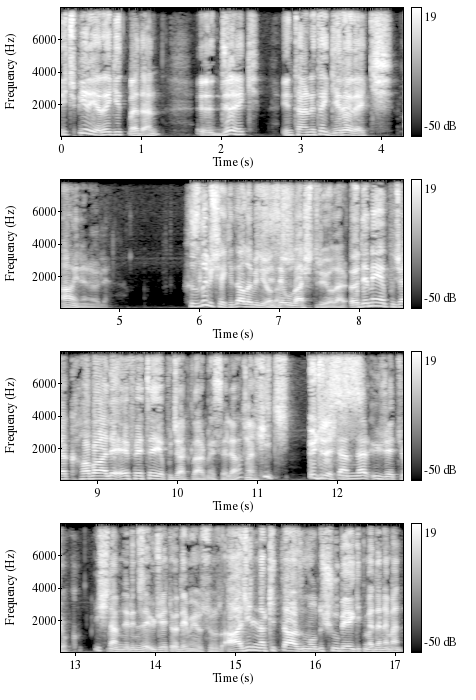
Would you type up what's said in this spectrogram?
hiçbir yere gitmeden e, direkt internete girerek Aynen öyle. hızlı bir şekilde alabiliyorlar. Size ulaştırıyorlar. Ödeme yapacak, havale EFT yapacaklar mesela. Evet. Hiç Ücretsiz. işlemler ücret yok. İşlemlerinize ücret ödemiyorsunuz. Acil nakit lazım oldu şubeye gitmeden hemen.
